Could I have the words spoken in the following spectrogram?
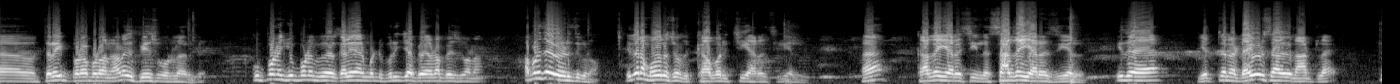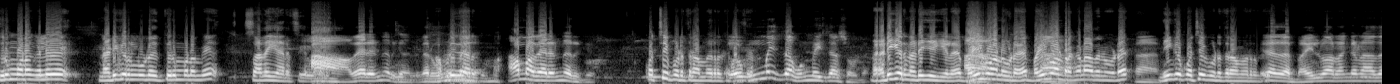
அஹ், திரைப்பிரபலனால இது பேசுவோரில் இருக்குது குப்பனை சுப்பனை கல்யாணம் பண்ணிட்டு பிரிஞ்சா பேரா பேசுவானா? அப்படி தான் எடுத்துக்கணும். இதை நான் முதல்ல சொல்றது. கவர்ச்சி அரசியல்? கதை அரசியல் சதை அரசியல். இதை எத்தனை டைவர்ஸ் ஆகுது நாட்டில்? திருமணங்களே நடிகர்களுடைய திருமணமே சதை அரசியல். ஆ வேற என்ன இருக்காது வேற அப்படிதான் இருக்குமா? இருக்கு. ஆமா வேற என்ன இருக்கு? கொச்சைப்படுத்துற மாதிரி இருக்கு. உண்மை தான் உண்மை தான் சொல்றேன். நடிகர் நடிகைகளை பைல்வானோட பைல்வான் ரங்கநாதனோட. நீங்க கொச்சைப்படுத்துற மாதிரி இருக்கு. இல்ல, இல்ல, பைல்வா ரங்கநாத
